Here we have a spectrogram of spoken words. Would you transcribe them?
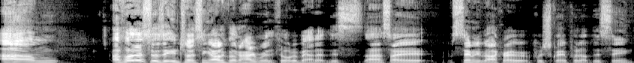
um, I thought this was an interesting article, and I hadn't really thought about it. This, uh, so Sammy Barker at Push Square put up this thing:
